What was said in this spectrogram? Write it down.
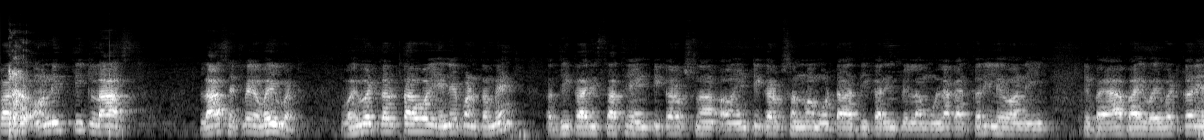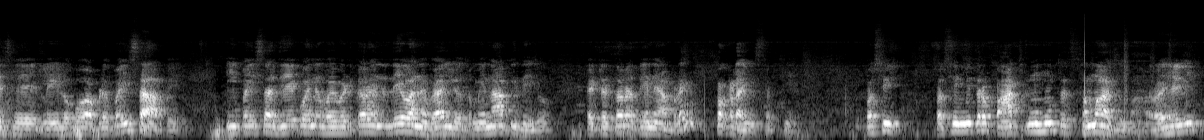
પાસે અનૈતિક લાશ લાશ એટલે વહીવટ. વહીવટ કરતા હોય એને પણ તમે અધિકારી સાથે એન્ટી કરપ્શન એન્ટી કરપ્શનમાં મોટા અધિકારીની પહેલાં મુલાકાત કરી લેવાની કે ભાઈ આ ભાઈ વહીવટ કરે છે એટલે એ લોકો આપણે પૈસા આપે. એ પૈસા જે કોઈને વહીવટ કરે એને દેવાને વાલ્યો તમે એને આપી દેજો. એટલે તરત એને આપણે પકડાવી શકીએ. પછી પછી મિત્ર પાંચમું શું છે? સમાજમાં રહેલી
